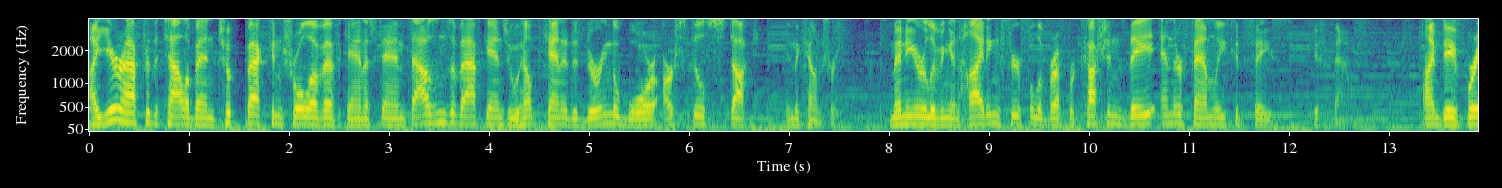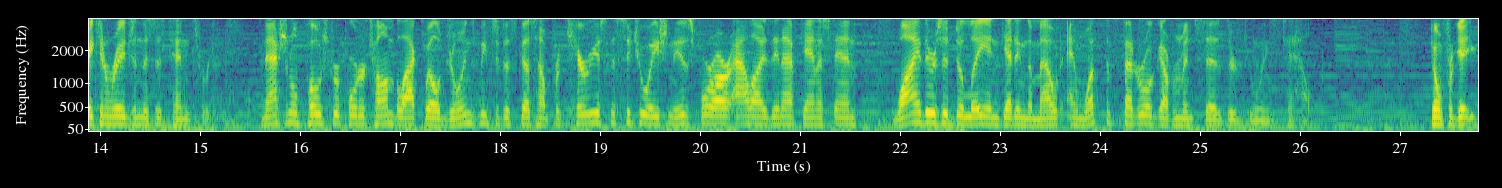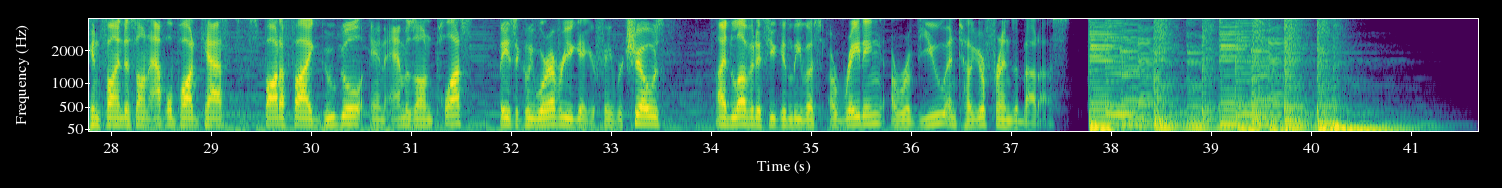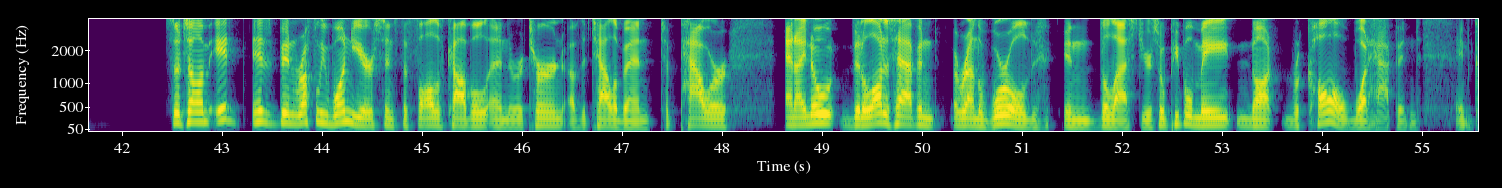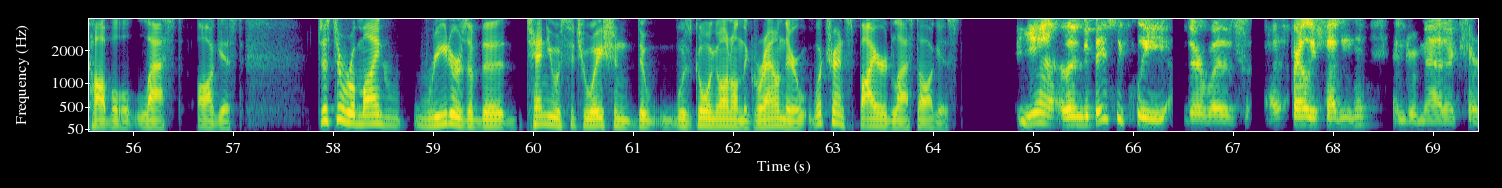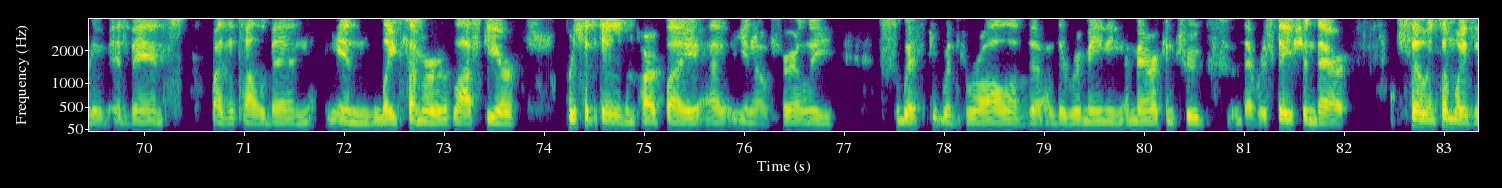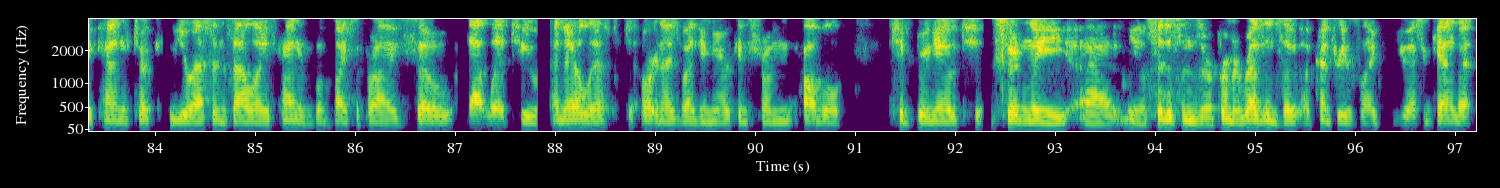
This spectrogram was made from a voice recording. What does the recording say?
A year after the Taliban took back control of Afghanistan, thousands of Afghans who helped Canada during the war are still stuck in the country. Many are living in hiding, fearful of repercussions they and their family could face if found. I'm Dave Breckenridge, and this is 10 3. National Post reporter Tom Blackwell joins me to discuss how precarious the situation is for our allies in Afghanistan, why there's a delay in getting them out, and what the federal government says they're doing to help. Don't forget you can find us on Apple Podcasts, Spotify, Google, and Amazon Plus, basically wherever you get your favorite shows. I'd love it if you could leave us a rating, a review, and tell your friends about us. So, Tom, it has been roughly one year since the fall of Kabul and the return of the Taliban to power. And I know that a lot has happened around the world in the last year, so people may not recall what happened in Kabul last August. Just to remind readers of the tenuous situation that was going on on the ground there, what transpired last August? Yeah, basically, there was a fairly sudden and dramatic sort of advance by the Taliban in late summer of last year, precipitated in part by uh, you know fairly swift withdrawal of the of the remaining American troops that were stationed there. So in some ways, it kind of took U.S. and its allies kind of by surprise. So that led to an airlift organized by the Americans from Kabul to bring out certainly uh, you know citizens or permanent residents of, of, countries like U.S. and Canada,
